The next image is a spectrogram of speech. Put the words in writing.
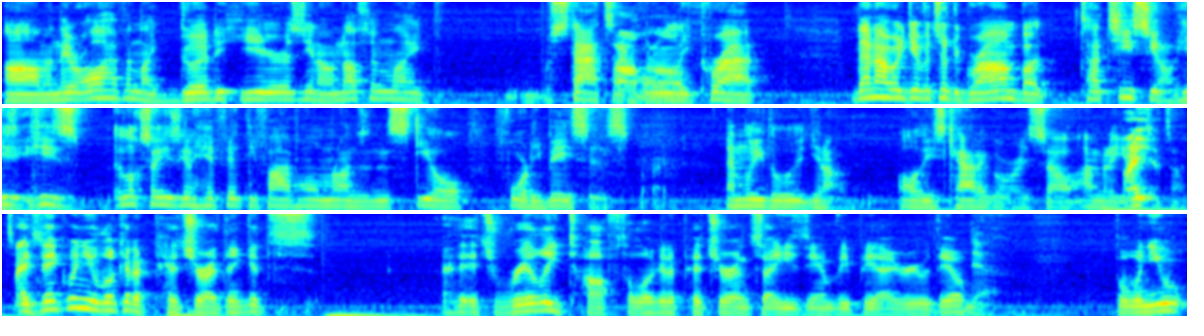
um, and they were all having like good years, you know, nothing like stats like Popping holy off. crap. Then I would give it to Degrom, but Tatis, you know, he's he's it looks like he's gonna hit 55 home runs and steal 40 bases, Right. and lead the you know all these categories. So I'm gonna give I, it to Tatis. I think when you look at a pitcher, I think it's it's really tough to look at a pitcher and say he's the MVP. I agree with you. yeah, But when you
